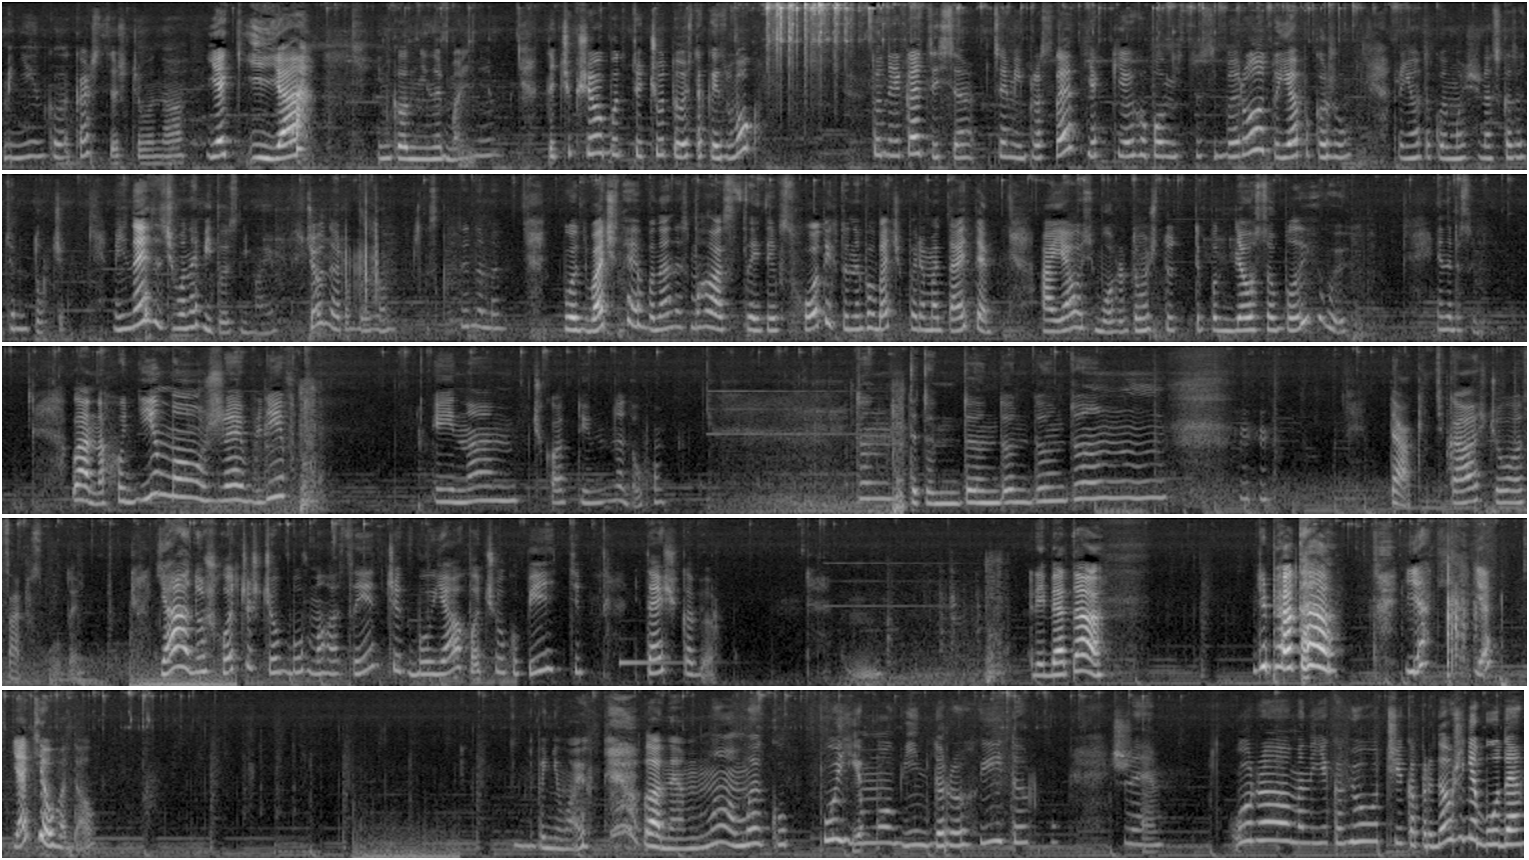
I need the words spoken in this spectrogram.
Мені інколи кажеться, що вона, як і я, інколи ненормальна. Та якщо ви будете чути ось такий звук, то не лякайтеся, це мій браслет. Як я його повністю зберу, то я покажу про нього такий, можна сказати, рентурчик. Мені здається, що вона відео знімає. Що вона робила з картинами? Бо от бачите, вона не змогла зайти в сходи. Хто не побачив, перемотайте. А я ось можу, тому що тут, типу, для особливих. Я не розумію. Ладно, ходімо вже в ліфт. І нам чекати недовго. Так, цікаво, що зараз буде. Я дуже хочу, щоб був магазинчик, бо я хочу купити літаючий ковер. Ребята! Ребята! Як, як, як я угадав? Понимаю. Ладно, ну, ми купуємо, він дорогий дорогий. Ура, в мене є ковірчик, а продовження буде.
